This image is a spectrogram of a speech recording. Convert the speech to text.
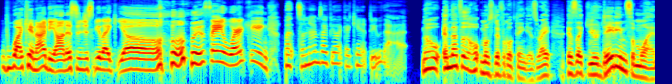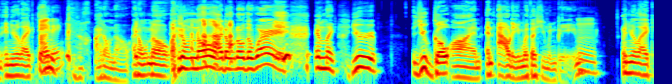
Why can't I be honest and just be like, yo, this ain't working? But sometimes I feel like I can't do that. No, and that's the whole, most difficult thing is right. Is like you're dating someone and you're like I'm- Dating? I don't know. I don't know. I don't know. I don't know the word. And like you're you go on an outing with a human being Mm, and you're like,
